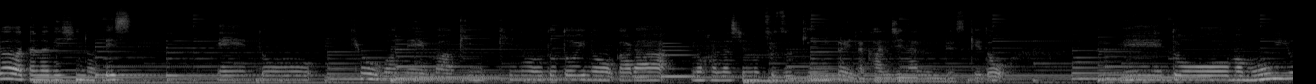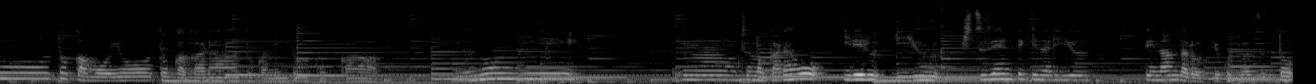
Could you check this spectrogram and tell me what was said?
は渡辺志乃ですえっ、ー、と今日はねまあき昨日おとといの柄の話の続きみたいな感じになるんですけどえっ、ー、とまあ文様とか模様とか柄とかね色とか布にうんその柄を入れる理由必然的な理由って何だろうっていうことはずっと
